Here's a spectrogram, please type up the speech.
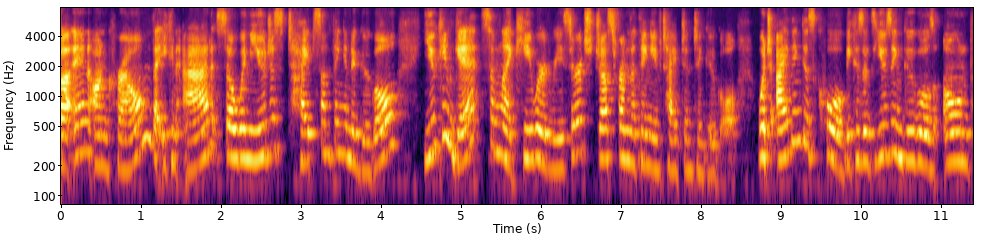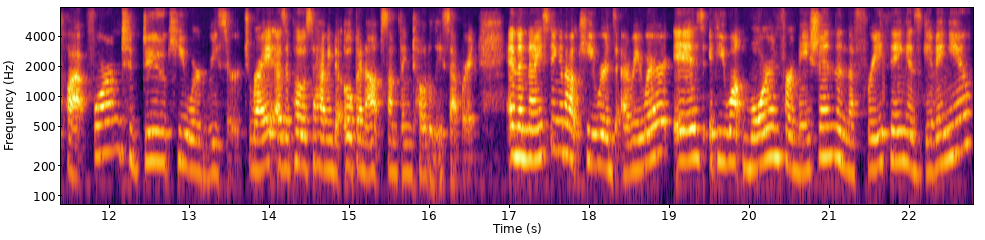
button on Chrome that you can add. So when you just type something into Google, you can get some like keyword research just from the thing you've typed into Google, which I think is cool because it's using Google's own platform to do keyword research, right? As opposed to having to open up something totally separate. And the nice thing about keywords everywhere is if you want more information than the free thing is giving you,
